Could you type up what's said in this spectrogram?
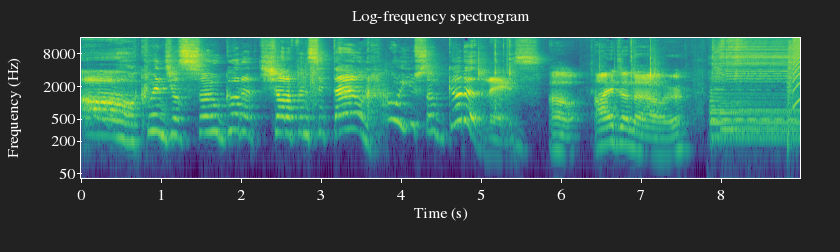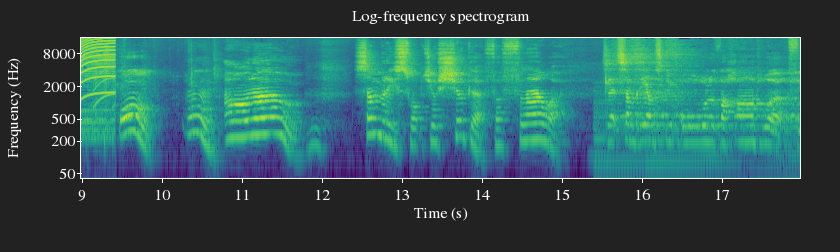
Oh, Quinns, you're so good at shut up and sit down. How are you so good at this? Oh, I don't know. Oh, Oh no! Somebody swapped your sugar for flour. Let somebody else do all of the hard work for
